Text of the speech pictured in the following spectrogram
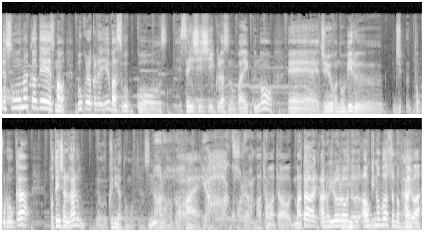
でその中で、まあ、僕らから言えばすごくこう 1000cc クラスのバイクの、えー需要が伸びるところがポテンシャルがある国だと思ってるんですね。なるほど、はい。いやーこれはまたまたまたあのいろいろ青木宣篤さんの場合は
